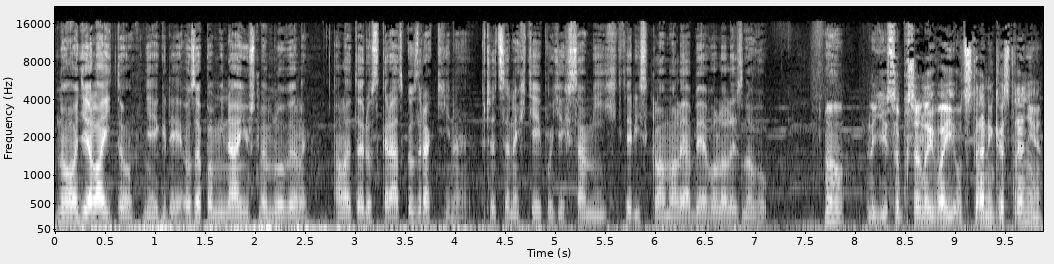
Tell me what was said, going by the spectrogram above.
No, dělají to někdy. O zapomínání už jsme mluvili. Ale to je dost zraký, ne? Přece nechtějí po těch samých, který zklamali, aby je volili znovu. No, lidi se přelejvají od strany ke straně.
